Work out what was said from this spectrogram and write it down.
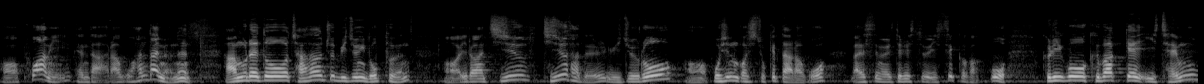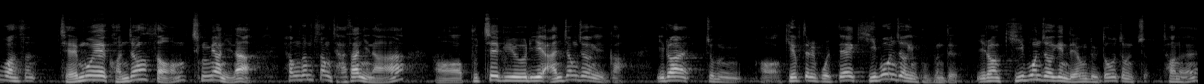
어, 포함이 된다라고 한다면은 아무래도 자사주 비중이 높은 어, 이러한 지주, 지주사들 위주로 어, 보시는 것이 좋겠다라고 말씀을 드릴 수 있을 것 같고 그리고 그 밖에 이 재무 건선, 재무의 건전성 측면이나 현금성 자산이나 어, 부채 비율이 안정적인가 이러한 좀 어, 기업들을 볼 때 기본적인 부분들 이런 기본적인 내용들도 좀 주- 저는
